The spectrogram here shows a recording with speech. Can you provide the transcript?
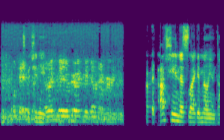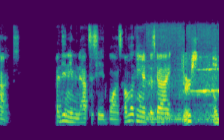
That's what you need. All right. I've seen this like a million times. I didn't even have to see it once. I'm looking at this guy. First, oh,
